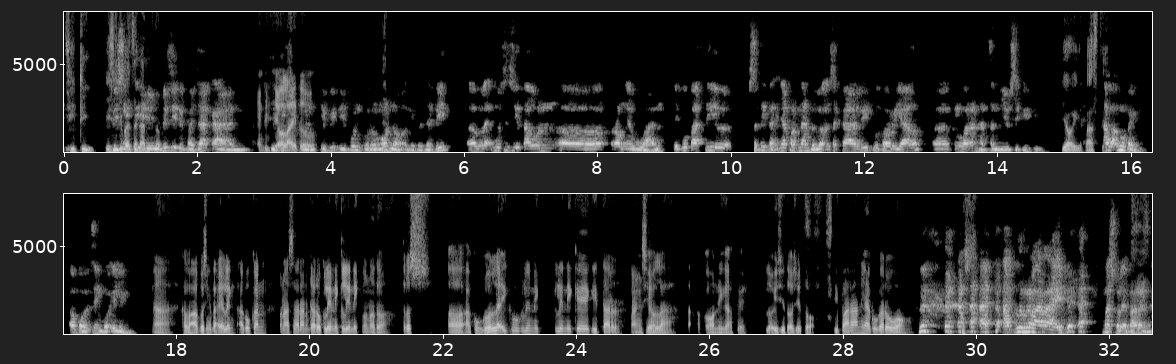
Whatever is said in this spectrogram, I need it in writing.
CD, visi dibacakan. betul. visi dibajakan. Yang di Viola itu. DVD pun kurang ono gitu. Jadi eh, lek musisi tahun eh, rong ewuan, itu pasti setidaknya pernah delok sekali tutorial eh, keluaran Hudson Music ini. Yoi, pasti. Awakmu peng, apa sing mbok eling? Nah, kalau aku sing tak eling, aku kan penasaran karo klinik-klinik ngono to. Terus eh, aku golek iku klinik-klinike gitar nang Siola. Tak tekoni kabeh. Lo isi tok sitok. Diparani aku karo wong. aku rarai. Mas boleh bareng.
